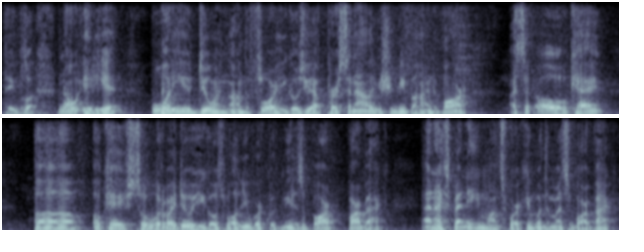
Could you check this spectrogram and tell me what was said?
tables off. No idiot what are you doing on the floor he goes you have personality you should be behind the bar I said oh okay uh, okay, so what do I do? He goes, well, you work with me as a bar barback. And I spent eight months working with him as a barback.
